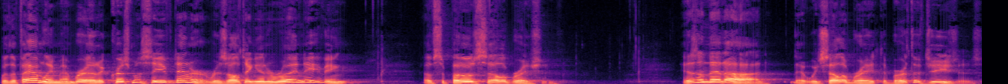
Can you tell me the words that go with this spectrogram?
with a family member at a Christmas Eve dinner, resulting in a ruined evening of supposed celebration. Isn't that odd that we celebrate the birth of Jesus?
